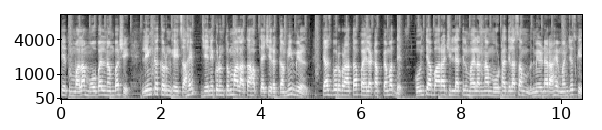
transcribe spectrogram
ते तुम्हाला मोबाईल नंबरशी लिंक करून घ्यायचं आहे जेणेकरून तुम्हाला आता हप्त्याची रक्कम ही मिळेल. त्याचबरोबर आता पहिल्या टप्प्यामध्ये कोणत्या बारा जिल्ह्यातील महिलांना मोठा दिलासा मिळणार आहे म्हणजेच की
